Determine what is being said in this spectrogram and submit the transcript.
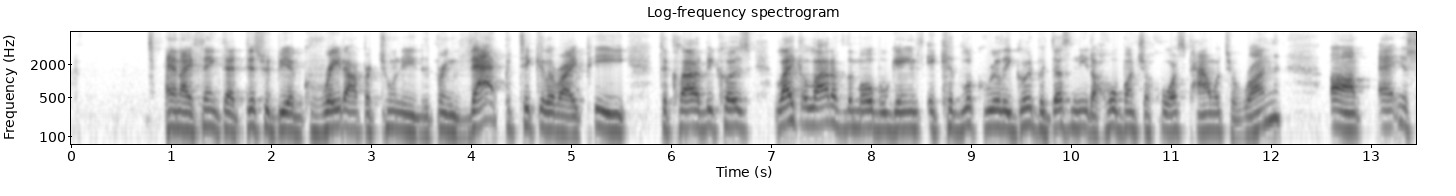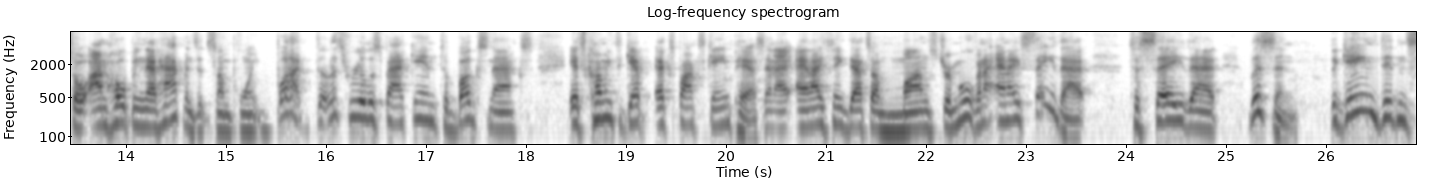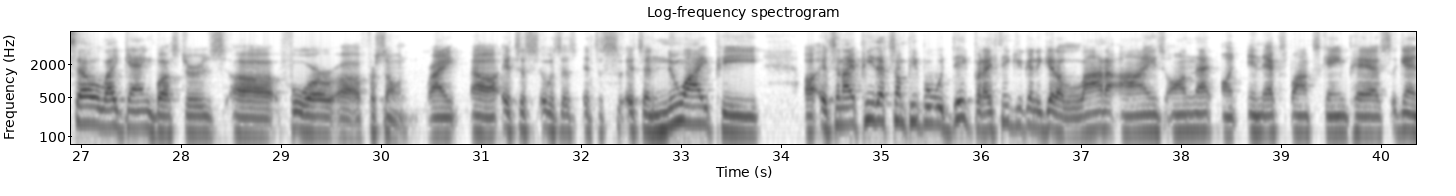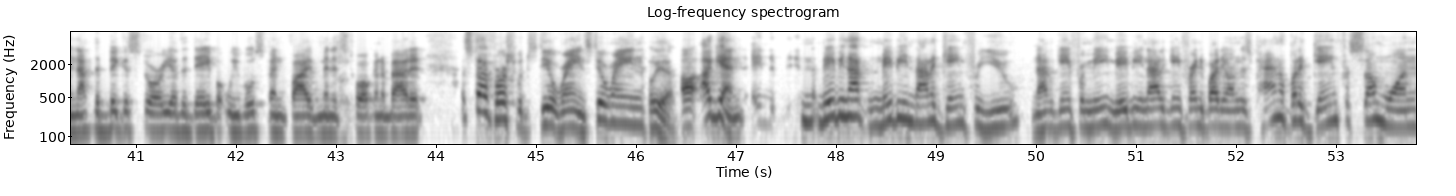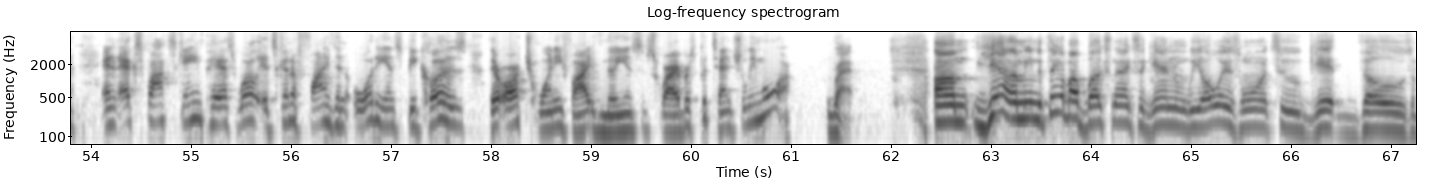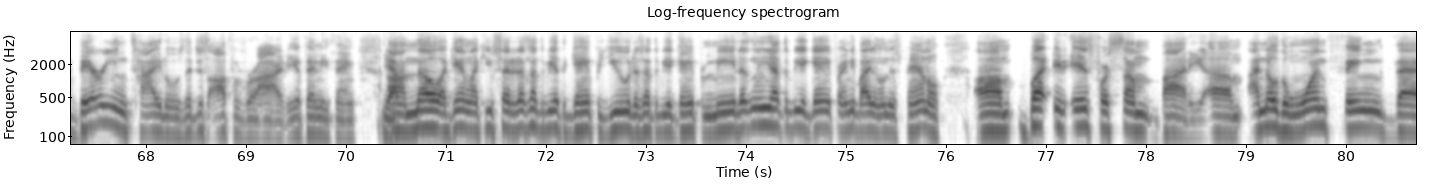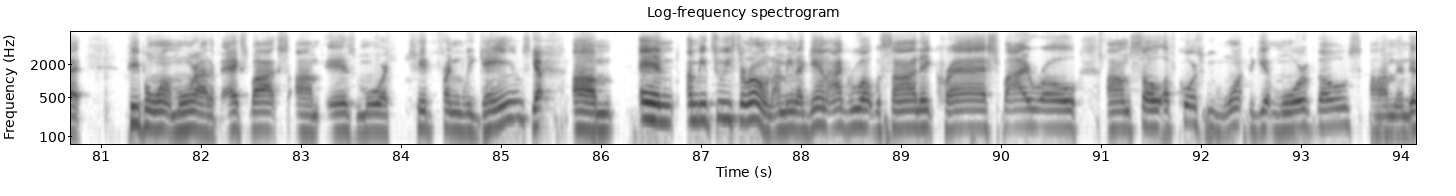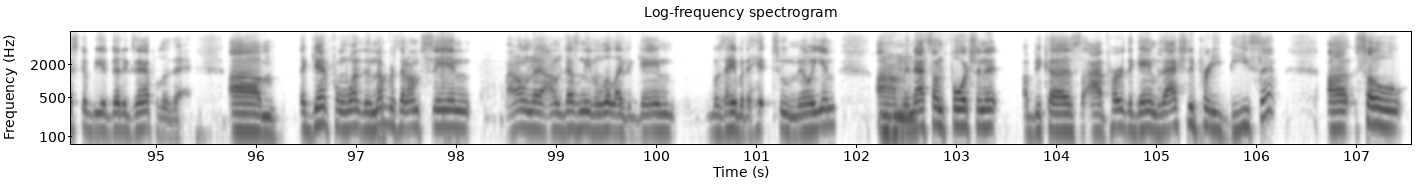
And I think that this would be a great opportunity to bring that particular IP to cloud because, like a lot of the mobile games, it could look really good, but doesn't need a whole bunch of horsepower to run. Um, and so I'm hoping that happens at some point. But let's reel this back into Bugsnax. It's coming to get Xbox Game Pass, and I and I think that's a monster move. And I, and I say that to say that listen, the game didn't sell like gangbusters uh, for uh, for Sony, right? Uh, it's a it was a it's a it's a new IP. Uh, it's an IP that some people would dig, but I think you're going to get a lot of eyes on that on in Xbox Game Pass. Again, not the biggest story of the day, but we will spend five minutes talking about it. Let's start first with Steel Rain. Steel Rain Oh yeah. uh, again, maybe not maybe not a game for you, not a game for me, maybe not a game for anybody on this panel, but a game for someone. And Xbox Game Pass, well, it's going to find an audience because there are 25 million subscribers, potentially more. Right. Um, yeah, I mean the thing about Bugsnax again, we always want to get those varying titles that just offer variety, if anything. Yeah. Um, no, again, like you said, it doesn't have to be at the game for you, it doesn't have to be a game for me, it doesn't even have to be a game for anybody on this panel. Um, but it is for somebody. Um, I know the one thing that people want more out of Xbox um is more kid-friendly games. Yep. Um and I mean, to each their own. I mean, again, I grew up with Sonic, Crash, Spyro. Um, so of course we want to get more of those. Um, and this could be a good example of that. Um, again, from one of the numbers that I'm seeing, I don't know, it doesn't even look like the game was able to hit two million. Um, Mhm. and that's unfortunate uh, because I've heard the game is actually pretty decent. Uh, so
